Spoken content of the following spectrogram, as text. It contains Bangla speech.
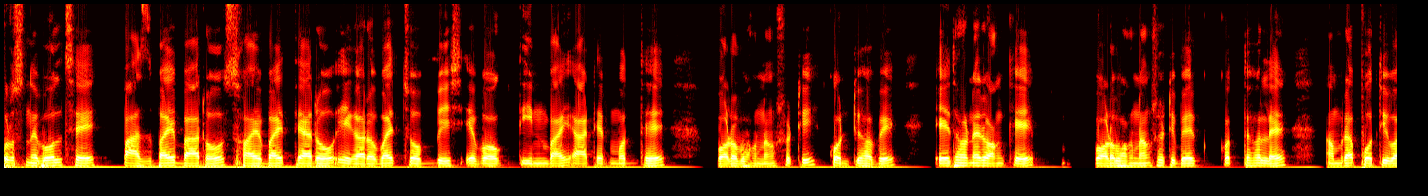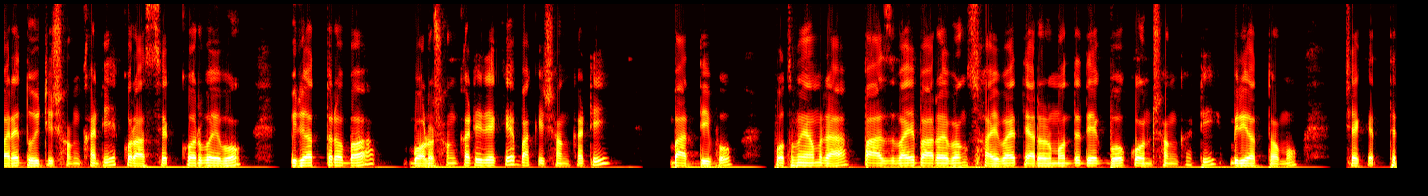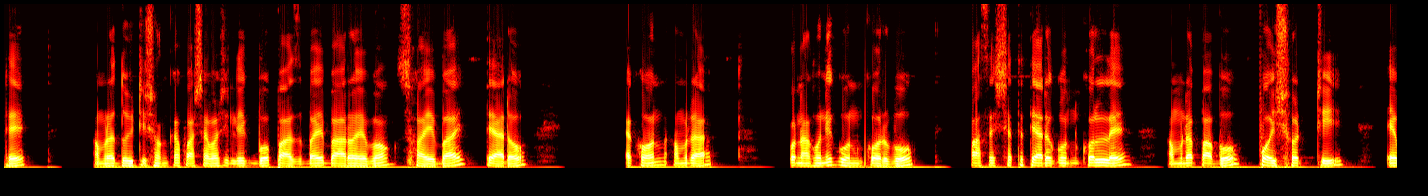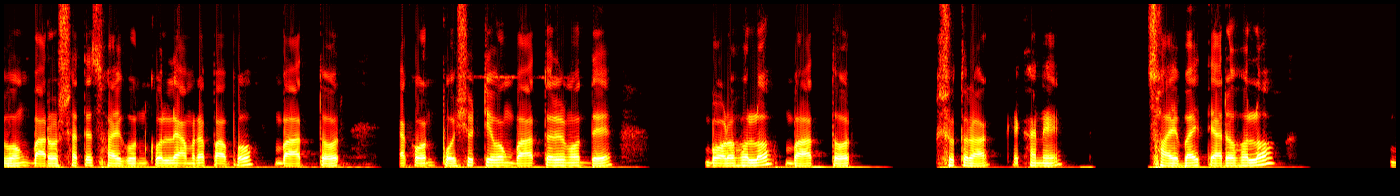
প্রশ্নে বলছে, পাঁচ বাই বারো, ছয় বাই তেরো, এগারো বাই চব্বিশ এবং তিন বাই আটের মধ্যে বড় ভগ্নাংশটি কোনটি হবে? এই ধরনের অঙ্কে বড় ভগ্নাংশটি বের করতে হলে আমরা প্রতিবারে দুইটি সংখ্যা নিয়ে ক্রস চেক করব এবং বৃহত্তর বা বড় সংখ্যাটি রেখে বাকি সংখ্যাটি বাদ দিব। প্রথমে আমরা পাঁচ বাই বারো এবং ছয় বাই তেরোর মধ্যে দেখব কোন সংখ্যাটি বৃহত্তম। সেক্ষেত্রে আমরা দুইটি সংখ্যা পাশাপাশি লিখব পাঁচ বাই বারো এবং ছয় বাই তেরো। এখন আমরা কোনাকুনি গুণ করব। পাঁচের সাথে তেরো গুণ করলে আমরা পাবো পঁয়ষট্টি এবং বারোর সাথে ছয় গুণ করলে আমরা পাবো বাহাত্তর। এখন পঁয়ষট্টি এবং বাহাত্তরের মধ্যে বড় হলো বাহাত্তর। সুতরাং এখানে ছয় বাই তেরো হলো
